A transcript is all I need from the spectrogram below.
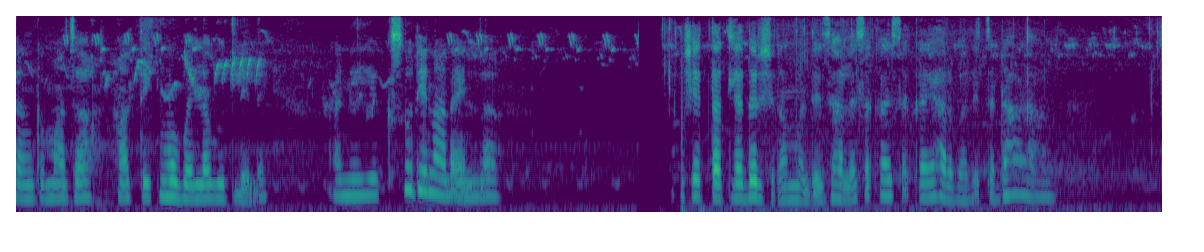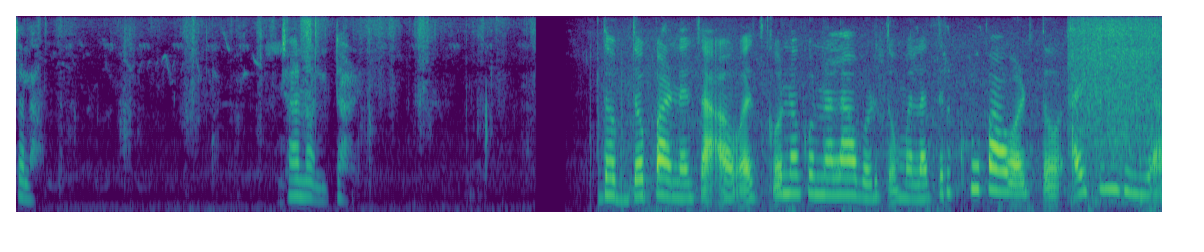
कारण का माझा हात एक मोबाईलला गुंतलेला आहे. आणि एक सूर्यनारायणला. शेतातल्या दर्शनामध्ये झाला सकाळी सकाळी हरभऱ्याचा डाळा. चला. छान आली डाळ. धबधब पाण्याचा आवाज कोणाकोणाला आवडतो? मला तर खूप आवडतो. ऐकून घेऊया.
